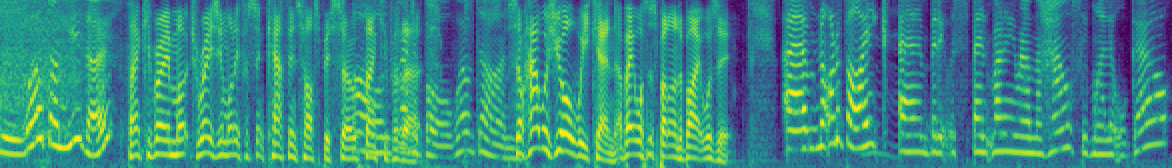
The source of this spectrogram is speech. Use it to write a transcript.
Ooh, well done, you though. Thank you very much. Raising money for St Catherine's Hospice, so oh, thank you for incredible. Well done. So, how was your weekend? I bet it wasn't spent on a bike, was it? Um, not on a bike, um, but it was spent running around the house with my little girl.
